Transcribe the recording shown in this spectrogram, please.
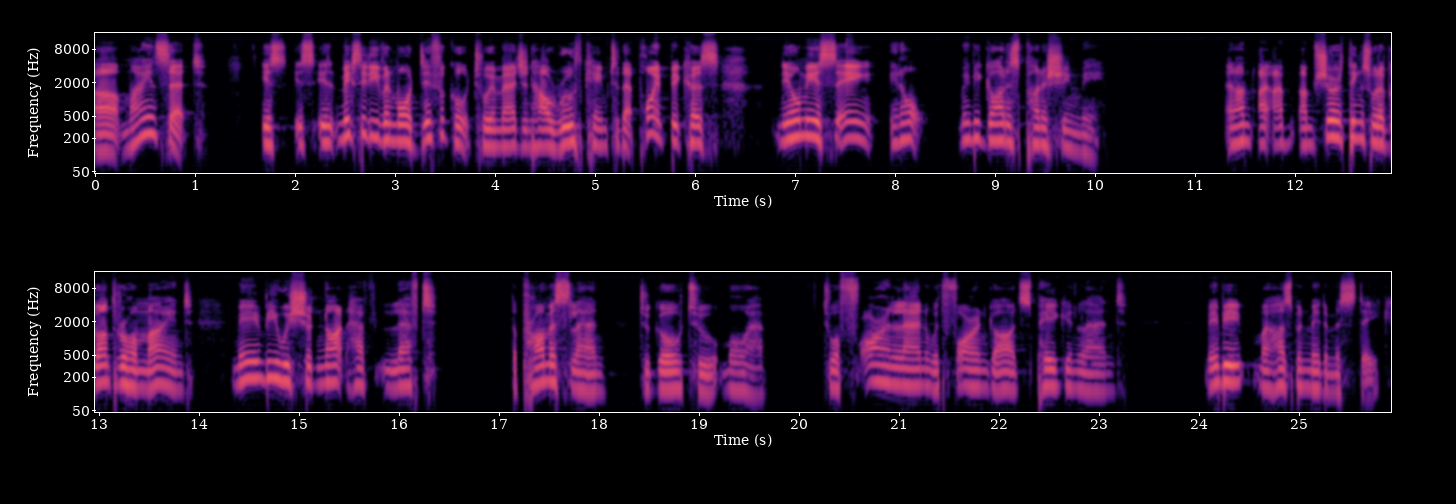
uh, mindset is, is it makes it even more difficult to imagine how Ruth came to that point because Naomi is saying, you know, maybe God is punishing me. And I'm, I, am i I'm sure things would have gone through her mind. Maybe we should not have left the promised land to go to Moab, to a foreign land with foreign gods, pagan land. Maybe my husband made a mistake.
